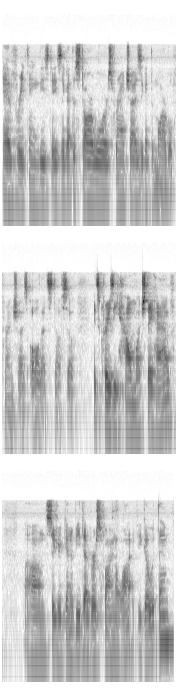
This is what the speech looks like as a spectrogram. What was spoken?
everything these days. They got the Star Wars franchise, they got the Marvel franchise, all that stuff. So it's crazy how much they have. Um, so you're going to be diversifying a lot if you go with them.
